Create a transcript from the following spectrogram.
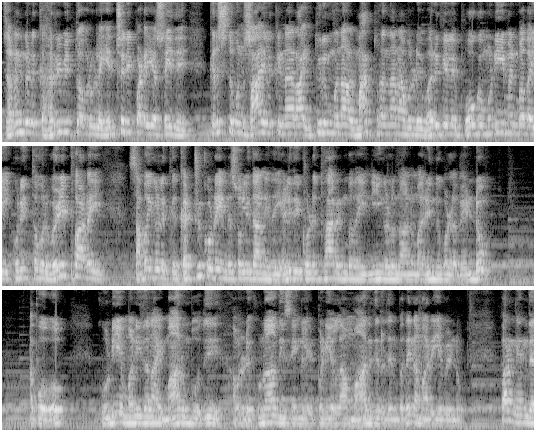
ஜனங்களுக்கு அறிவித்து அவர்களை எச்சரிப்படைய செய்து கிறிஸ்துவன் சாயலுக்கு நேராய் திரும்பினால் மாத்திரம்தான் அவருடைய வருகையிலே போக முடியும் என்பதை குறித்த ஒரு வெளிப்பாடை சபைகளுக்கு கற்றுக்கொடு என்று சொல்லிதான் இதை எழுதி கொடுத்தார் என்பதை நீங்களும் நானும் அறிந்து கொள்ள வேண்டும். அப்போ கொடிய மனிதனாய் மாறும்போது அவனுடைய குணாதிசயங்கள் எப்படியெல்லாம் மாறுகிறது என்பதை நாம் அறிய வேண்டும். பாருங்க இந்த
